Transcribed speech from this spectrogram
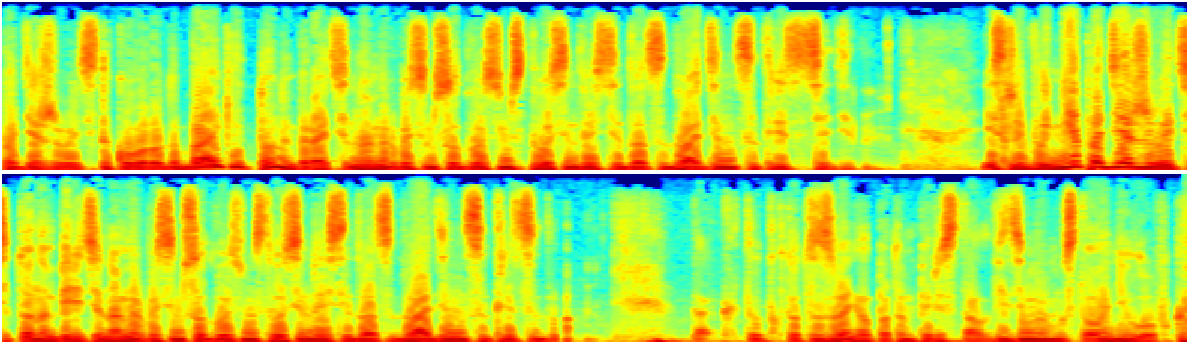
поддерживаете такого рода браки, то набирайте номер 888 222 1131. Если вы не поддерживаете, то наберите номер 888 222 1132. Так, тут кто-то звонил, потом перестал. Видимо, ему стало неловко.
